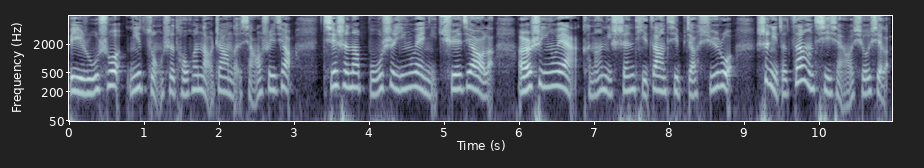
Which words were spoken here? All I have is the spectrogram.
比如说你总是头昏脑胀的想要睡觉，其实呢不是因为你缺觉了，而是因为啊可能你身体脏器比较虚弱，是你的脏器想要休息了，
